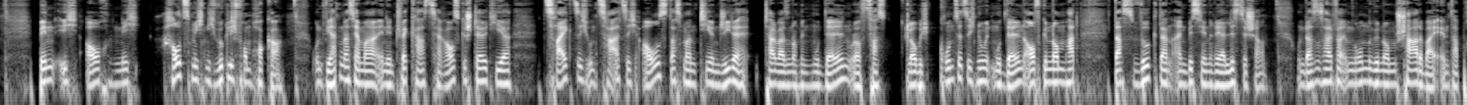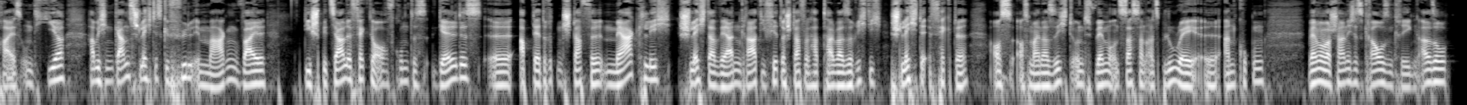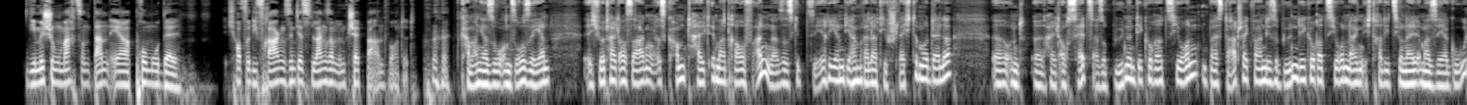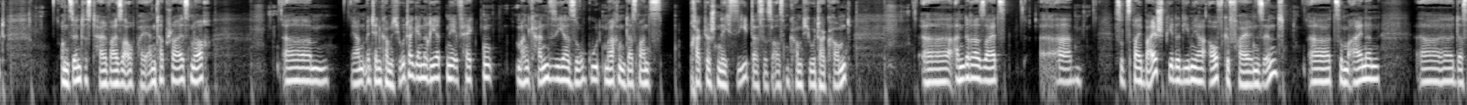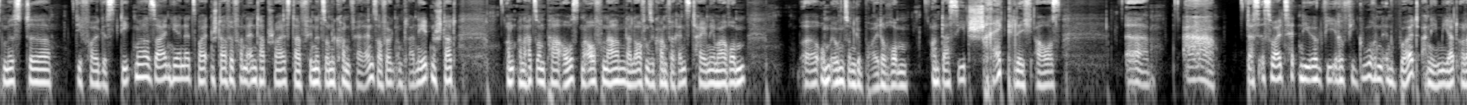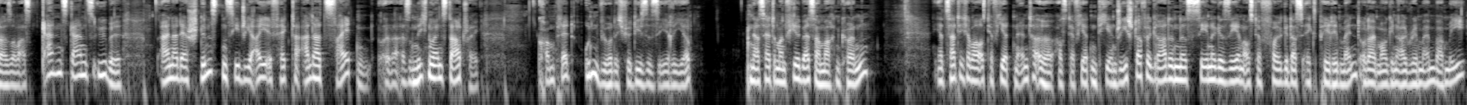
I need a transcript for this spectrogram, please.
bin ich auch nicht haut's mich nicht wirklich vom Hocker. Und wir hatten das ja mal in den Trackcasts herausgestellt. Hier zeigt sich und zahlt sich aus, dass man TNG da teilweise noch mit Modellen oder fast glaube ich, grundsätzlich nur mit Modellen aufgenommen hat, das wirkt dann ein bisschen realistischer. Und das ist einfach im Grunde genommen schade bei Enterprise. Und hier habe ich ein ganz schlechtes Gefühl im Magen, weil die Spezialeffekte auch aufgrund des Geldes äh, ab der dritten Staffel merklich schlechter werden. Gerade die vierte Staffel hat teilweise richtig schlechte Effekte aus, aus meiner Sicht. Und wenn wir uns das dann als Blu-ray äh, angucken, werden wir wahrscheinlich das Grausen kriegen. Also die Mischung macht's und dann eher pro Modell ich hoffe, die Fragen sind jetzt langsam im Chat beantwortet. Kann man ja so und so sehen. Ich würde halt auch sagen, es kommt halt immer drauf an. Also es gibt Serien, die haben relativ schlechte Modelle äh, und äh, halt auch Sets, also Bühnendekorationen. Bei Star Trek waren diese Bühnendekorationen eigentlich traditionell immer sehr gut und sind es teilweise auch bei Enterprise noch. Ähm, ja, und mit den computergenerierten Effekten, man kann sie ja so gut machen, dass man es praktisch nicht sieht, dass es aus dem Computer kommt. Äh, andererseits äh, so zwei Beispiele, die mir aufgefallen sind. Äh, zum einen, äh, das müsste die Folge Stigma sein hier in der zweiten Staffel von Enterprise. Da findet so eine Konferenz auf irgendeinem Planeten statt und man hat so ein paar Außenaufnahmen, da laufen so Konferenzteilnehmer rum, äh, um irgendein so Gebäude rum. Und das sieht schrecklich aus. Äh, ah, das ist so, als hätten die irgendwie ihre Figuren in Word animiert oder sowas. Ganz, ganz übel. Einer der schlimmsten CGI-Effekte aller Zeiten. Also nicht nur in Star Trek. Komplett unwürdig für diese Serie. Das hätte man viel besser machen können. Jetzt hatte ich aber aus der vierten, Enter äh, aus der vierten TNG-Staffel gerade eine Szene gesehen aus der Folge Das Experiment oder im Original Remember Me.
